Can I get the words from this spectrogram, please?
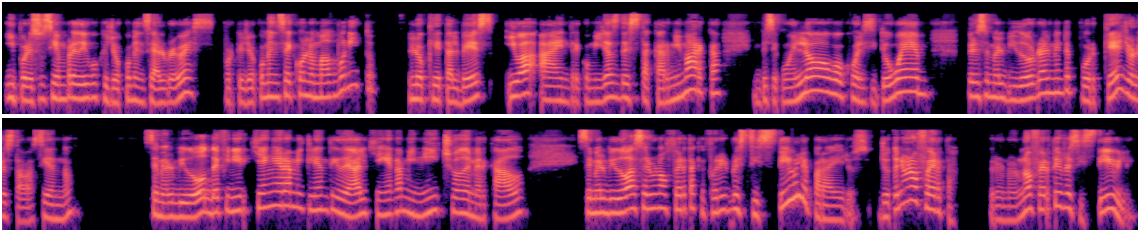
Y por eso siempre digo que yo comencé al revés, porque yo comencé con lo más bonito, lo que tal vez iba a, entre comillas, destacar mi marca. Empecé con el logo, con el sitio web, pero se me olvidó realmente por qué yo lo estaba haciendo. Se me olvidó definir quién era mi cliente ideal, quién era mi nicho de mercado. Se me olvidó hacer una oferta que fuera irresistible para ellos. Yo tenía una oferta, pero no era una oferta irresistible.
